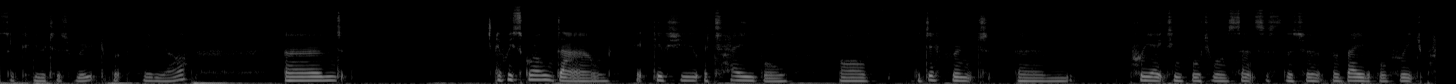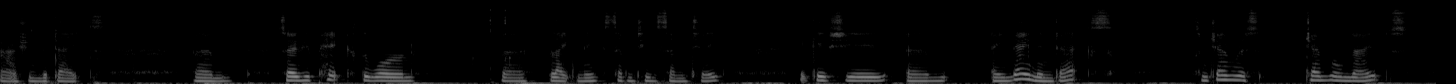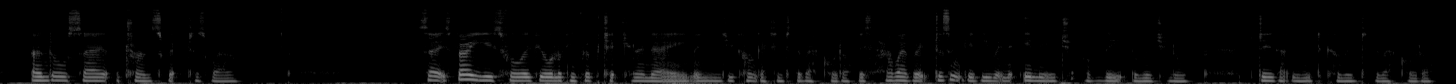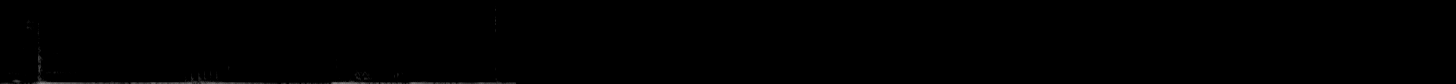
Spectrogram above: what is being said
circuitous route but here we are. And if we scroll down it gives you a table of the different um, pre-1841 census that are available for each parish and the dates. Um, so if you pick the one for Blakeney 1770 it gives you um, a name index some generous general notes and also a transcript as well. So it's very useful if you're looking for a particular name and you can't get into the record office. However it doesn't give you an image of the original. To do that you need to come into the record office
